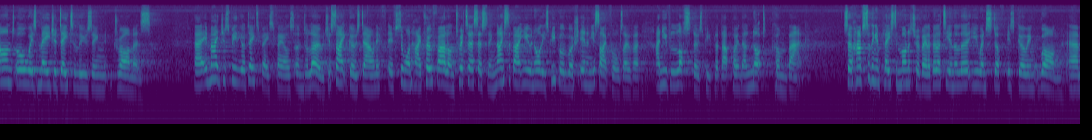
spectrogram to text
aren't always major data losing dramas. Uh, it might just be that your database fails under load. Your site goes down. If, if someone high profile on Twitter says something nice about you and all these people rush in and your site falls over and you've lost those people at that point, they'll not come back. So have something in place to monitor availability and alert you when stuff is going wrong. Um,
